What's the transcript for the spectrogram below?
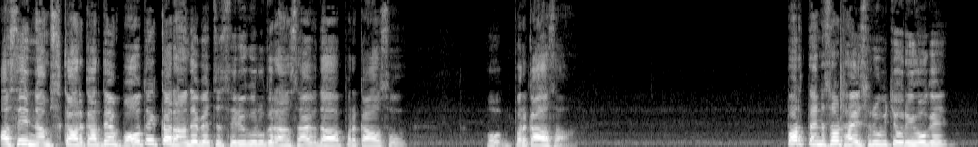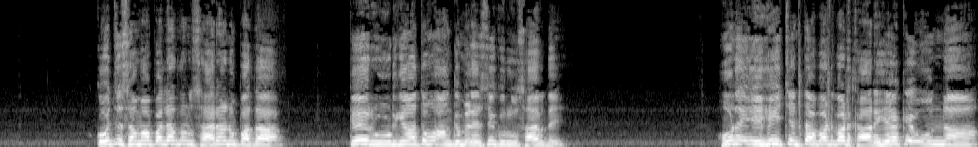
ਅਸੀਂ ਨਮਸਕਾਰ ਕਰਦੇ ਆ ਬਹੁਤੇ ਘਰਾਂ ਦੇ ਵਿੱਚ ਸ੍ਰੀ ਗੁਰੂ ਗ੍ਰੰਥ ਸਾਹਿਬ ਦਾ ਪ੍ਰਕਾਸ਼ ਹੋ ਪ੍ਰਕਾਸ਼ ਆ। ਪਰ 328 ਸਰੂਪ ਚੋਰੀ ਹੋ ਗਏ। ਕੁਝ ਸਮਾਂ ਪਹਿਲਾਂ ਤੁਹਾਨੂੰ ਸਾਰਿਆਂ ਨੂੰ ਪਤਾ ਕਿ ਰੂੜੀਆਂ ਤੋਂ ਅੰਗ ਮਿਲੇ ਸੀ ਗੁਰੂ ਸਾਹਿਬ ਦੇ। ਹੁਣ ਇਹੀ ਚਿੰਤਾ ਵੱਡ-ਵੱਡ ਖਾ ਰਹੀ ਹੈ ਕਿ ਉਹਨਾਂ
